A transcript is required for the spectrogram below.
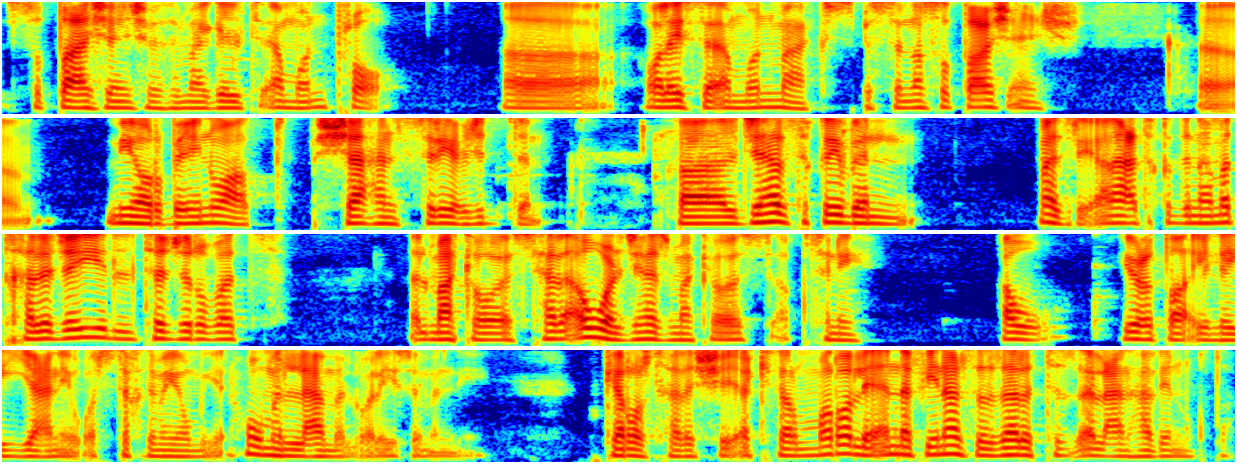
16 إنش مثل ما قلت M1 Pro آه وليس M1 Max بس إنه 16 إنش. آه 140 واط. الشاحن سريع جدا. فالجهاز تقريبا ما أدري أنا أعتقد إنه مدخل جيد لتجربة ال macOS. هذا أول جهاز macOS أقتنيه. أو يعطى إلي يعني وأستخدمه يوميا. هو من العمل وليس مني. كررت هذا الشيء أكثر من مرة لأن في ناس زالت تسأل عن هذه النقطة.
